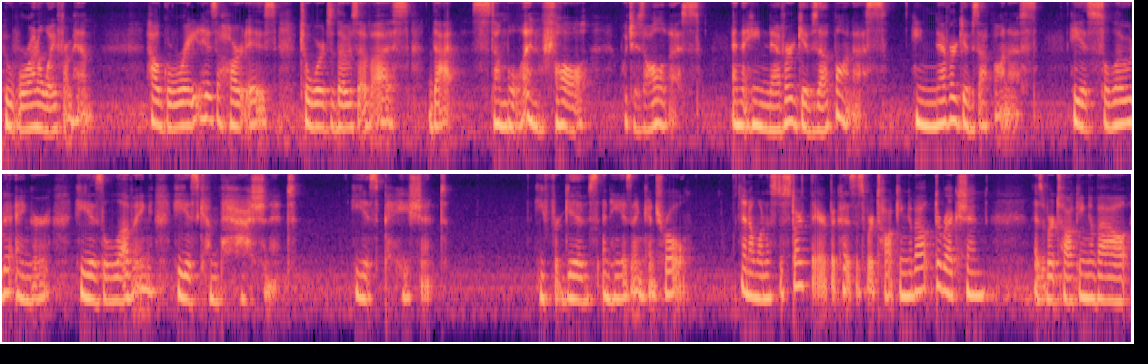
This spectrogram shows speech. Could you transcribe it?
who run away from him, how great his heart is towards those of us that stumble and fall, which is all of us, and that he never gives up on us. He never gives up on us. He is slow to anger. He is loving. He is compassionate. He is patient. He forgives and He is in control. And I want us to start there because as we're talking about direction, as we're talking about,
